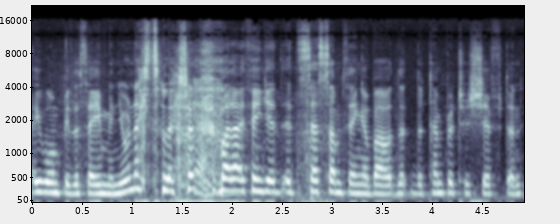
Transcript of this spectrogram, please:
it won't be the same in your next election, yeah. but I think it, it, says something about the, the temperature shift. And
